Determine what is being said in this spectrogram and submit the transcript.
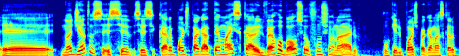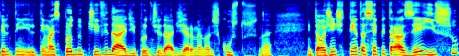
É, não adianta se, se, se esse cara pode pagar até mais caro, ele vai roubar o seu funcionário, porque ele pode pagar mais caro porque ele tem, ele tem mais produtividade, e produtividade gera menores custos. Né? Então a gente tenta sempre trazer isso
